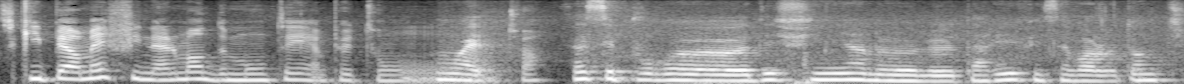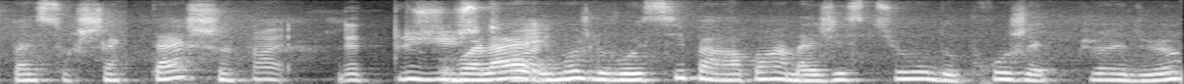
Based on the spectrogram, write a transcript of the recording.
Ce qui permet finalement de monter un peu ton. Ouais. Tu vois. Ça, c'est pour euh, définir le, tarif et savoir le temps que tu passes sur chaque tâche. Ouais, d'être plus juste. Voilà, et moi, je le vois aussi par rapport à ma gestion de projet pur et dur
